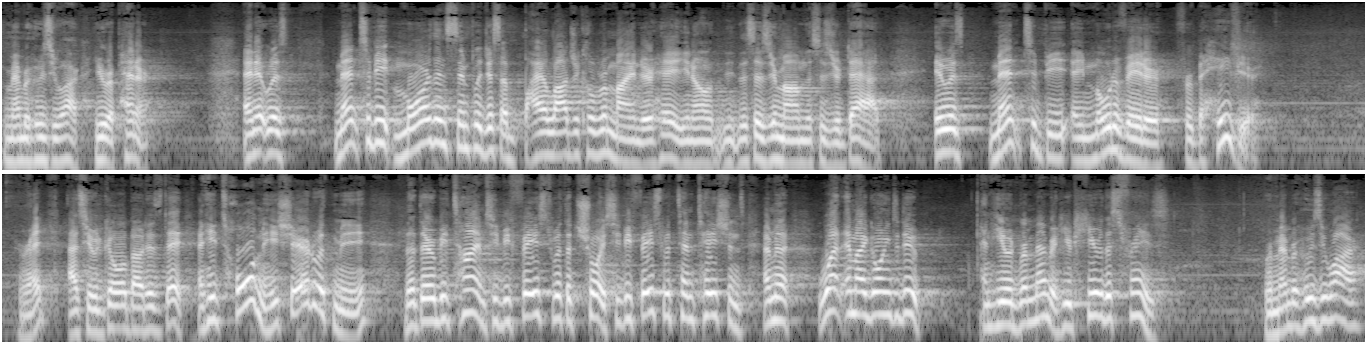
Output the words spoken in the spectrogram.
Remember whose you are. You're a penner. And it was meant to be more than simply just a biological reminder hey, you know, this is your mom, this is your dad. It was meant to be a motivator for behavior right? As he would go about his day. And he told me, he shared with me that there would be times he'd be faced with a choice, he'd be faced with temptations, and be like, what am I going to do? And he would remember, he would hear this phrase remember whose you are.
